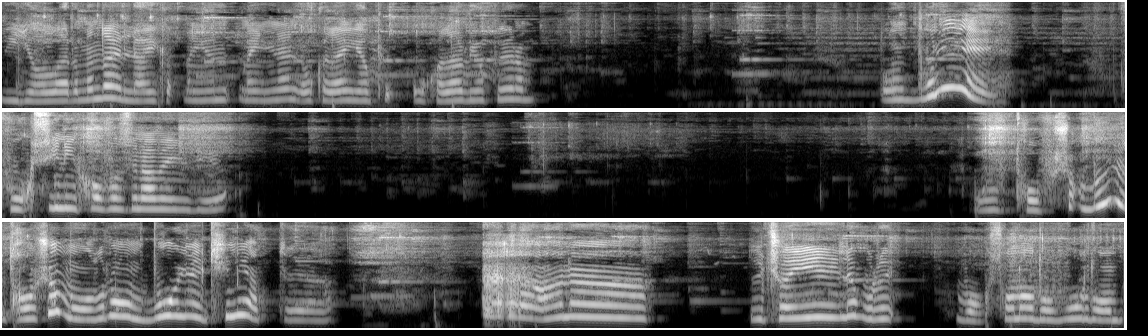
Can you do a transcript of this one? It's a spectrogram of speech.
Videolarımı da like atmayı unutmayın lan. O kadar yap o kadar yapıyorum. Oğlum bu ne? Foxy'nin kafasına benziyor. Oğlum tavşan böyle tavşan mı olur oğlum? Bu oyunu kim yaptı ya? Ana. Üç ayıyla buraya bak sana da buradan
